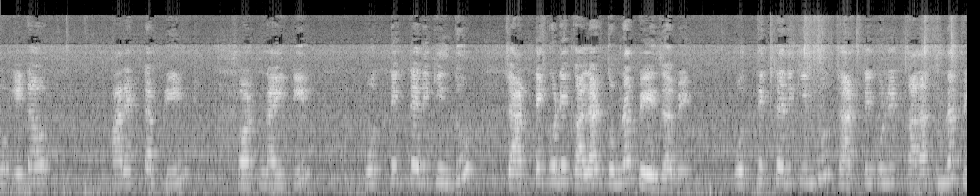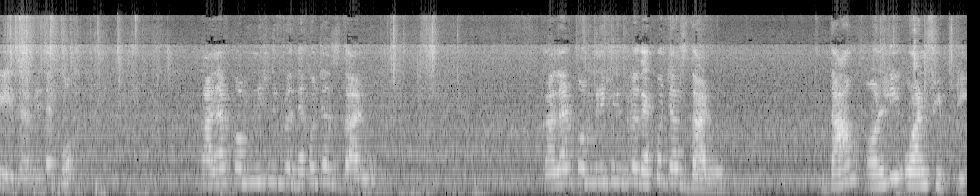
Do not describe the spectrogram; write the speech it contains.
দেখো, এটাও আরেকটা প্রিন্ট শর্ট নাইটি প্রত্যেকটারই কিন্তু চারটে করে কালার তোমরা পেয়ে যাবে। প্রত্যেকটারই কিন্তু চারটে করে কালার তোমরা পেয়ে যাবে। দেখো কালার কম্বিনেশনগুলো দেখো জাস্ট দারুণ। কালার কম্বিনেশনগুলো দেখো জাস্ট দারুণ। দাম অনলি ওয়ান ফিফটি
